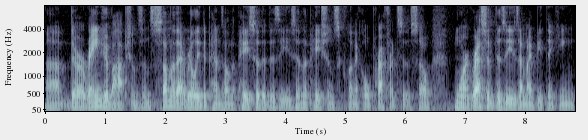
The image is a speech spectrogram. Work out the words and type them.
um, there are a range of options, and some of that really depends on the pace of the disease and the patient's clinical preferences. So more aggressive disease, I might be thinking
